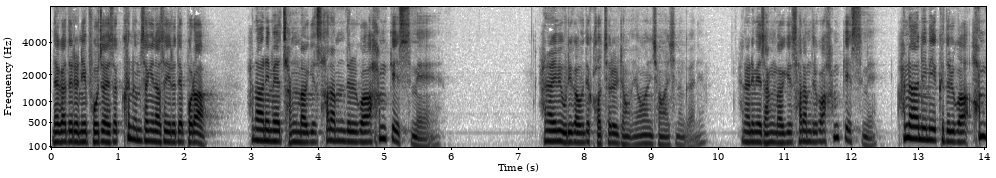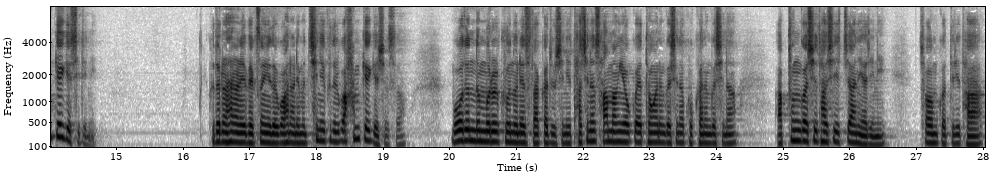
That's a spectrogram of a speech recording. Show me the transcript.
내가 들으니 보좌에서 큰 음성이 나서 이르되 보라 하나님의 장막이 사람들과 함께 있음에 하나님이 우리 가운데 거처를 정, 영원히 정하시는 거 아니에요? 하나님의 장막이 사람들과 함께 있음에 하나님이 그들과 함께 계시리니 그들은 하나님의 백성이 되고 하나님은 친히 그들과 함께 계셔서 모든 눈물을 그 눈에서 닦아주시니 다시는 사망이 없고 애통하는 것이나 곡하는 것이나 아픈 것이 다시 있지 아니하리니 처음 것들이 다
